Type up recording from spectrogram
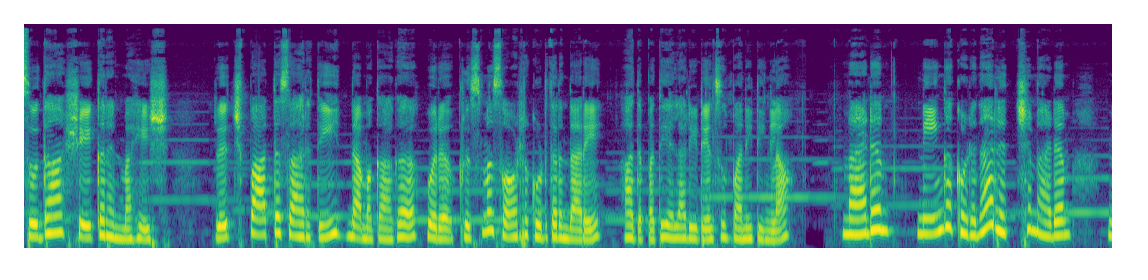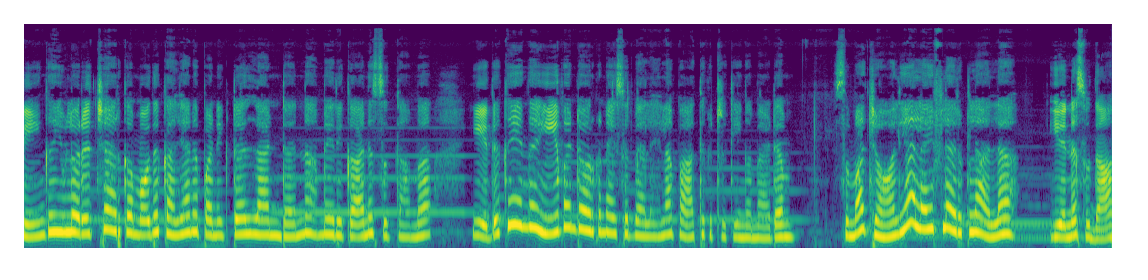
சுதா சேகர் அண்ட் மகேஷ் ரிச் பார்த்த சாரதி நமக்காக ஒரு கிறிஸ்மஸ் ஆர்டர் கொடுத்துருந்தாரே அதை பற்றி எல்லா டீட்டெயில்ஸும் பண்ணிட்டீங்களா? மேடம் நீங்கள் கூட தான் ரிச் மேடம். நீங்கள் இவ்வளோ ரிச்சாக இருக்கும் போது கல்யாணம் பண்ணிக்கிட்டு லண்டன் அமெரிக்கான்னு சுற்றாமல் எதுக்கு இந்த ஈவெண்ட் ஆர்கனைசர் வேலையெல்லாம் பார்த்துக்கிட்டு இருக்கீங்க மேடம்? சும்மா ஜாலியாக லைஃப்பில் இருக்கலாம்ல. என்ன சுதா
